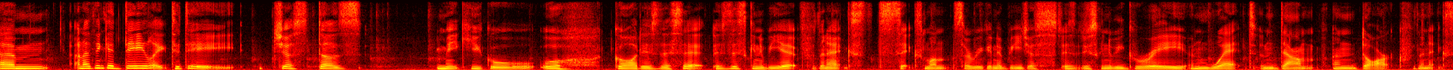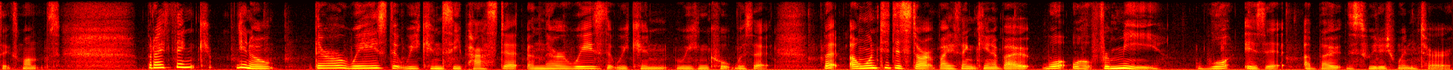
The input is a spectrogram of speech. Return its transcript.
Um, and I think a day like today just does make you go, oh God, is this it? Is this going to be it for the next six months? Are we going to be just, is it just going to be grey and wet and damp and dark for the next six months? But I think, you know, there are ways that we can see past it and there are ways that we can we can cope with it. But I wanted to start by thinking about what well for me, what is it about the Swedish winter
